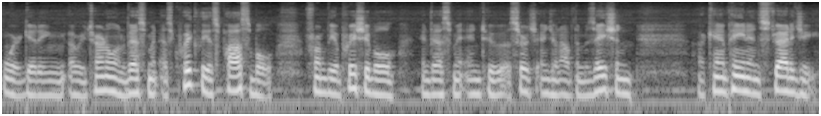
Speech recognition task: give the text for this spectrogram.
we're getting a return on investment as quickly as possible from the appreciable investment into a search engine optimization campaign and strategy.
